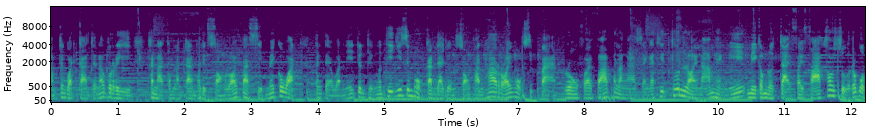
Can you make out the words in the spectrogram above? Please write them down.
3จังหวัดกาญจนบุรี ขนาดกำลังการผลิต 280 เมกะวัตต์ ตั้งแต่วันนี้จนถึงวันที่ 26 กันยายน 2568 โรงไฟฟ้าพลังงานแสงอาทิตย์ทุ่นลอยน้ำแห่งนี้มีกำหนดจ่ายไฟฟ้าเข้าสู่ระบบ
